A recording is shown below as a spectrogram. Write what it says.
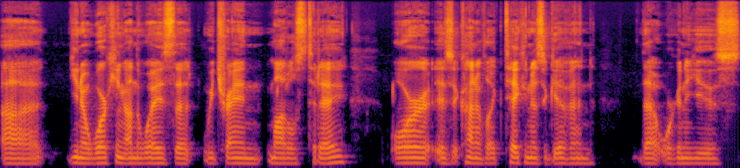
uh, you know working on the ways that we train models today? Or is it kind of like taken as a given that we're going to use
